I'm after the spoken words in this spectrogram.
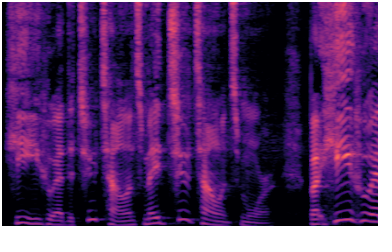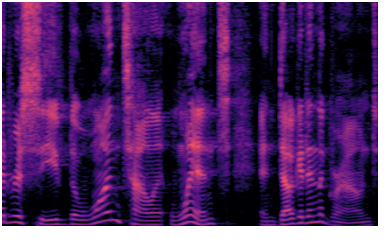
he who had the two talents made two talents more. But he who had received the one talent went and dug it in the ground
